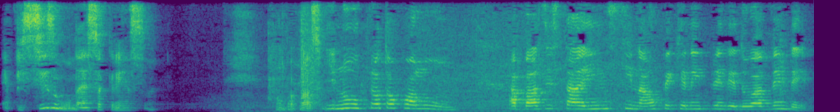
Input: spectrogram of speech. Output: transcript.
É preciso mudar essa crença. Vamos para a próxima. E no protocolo 1, a base está em ensinar o pequeno empreendedor a vender.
